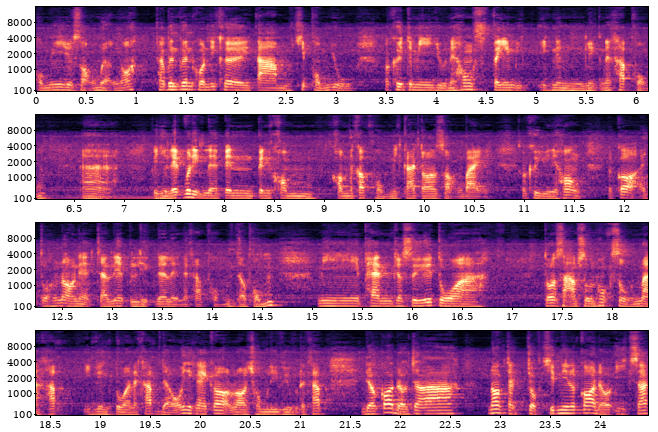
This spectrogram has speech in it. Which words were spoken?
ผมมีอยู่ 2 เหมืองเนาะถ้าเพื่อนๆคนที่เคยตามคลิปผมอยู่ ก็คือจะมีอยู่ในห้องสตรีมอีกอีกหนึ่งลิกนะครับผมอ่าก็อยู่เล็กว่าลิกเลยเป็นเป็นคอมคอมนะครับผมมีการ์ดจอสองใบก็คืออยู่ในห้อง แล้วก็ไอตัวข้างนอกเนี่ยจะเรียกเป็นลิกได้เลยนะครับผมเดี๋ยวผมมีแผนจะซื้อตัว ตัว 3060 มาครับ อีกหนึ่งตัวนะครับ เดี๋ยวยังไงก็รอชมรีวิวนะครับ เดี๋ยวก็เดี๋ยวจะนอกจากจบคลิปนี้แล้วก็เดี๋ยวอีกสัก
